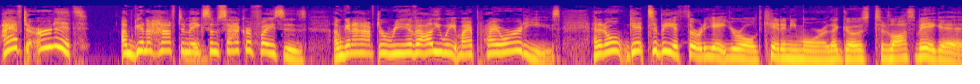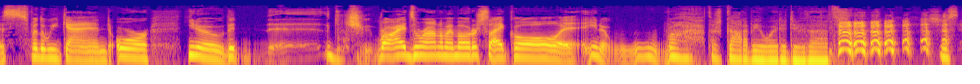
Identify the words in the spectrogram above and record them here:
I have to earn it. I'm going to have to make mm. some sacrifices. I'm going to have to reevaluate my priorities. And I don't get to be a 38 year old kid anymore that goes to Las Vegas for the weekend or, you know, that uh, rides around on my motorcycle. Uh, you know, uh, there's got to be a way to do that. Just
